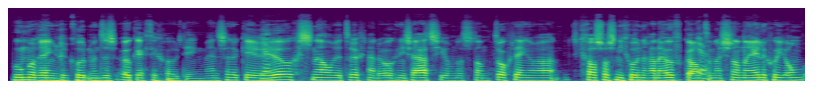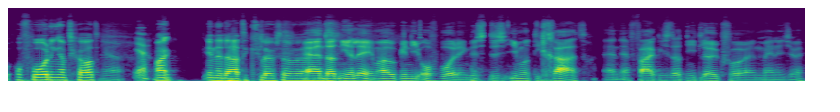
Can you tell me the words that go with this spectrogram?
Boomerang recruitment is ook echt een groot ding. Mensen keren Ja. heel snel weer terug naar de organisatie, omdat ze dan toch denken, "Ah, het gras was niet groener aan de overkant. Ja. En als je dan een hele goede offboarding hebt gehad, Ja. inderdaad, ik geloof dat we... Ja, en dat niet alleen, maar ook in die offboarding. Dus, dus iemand die gaat, en, en vaak is dat niet leuk voor een manager.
